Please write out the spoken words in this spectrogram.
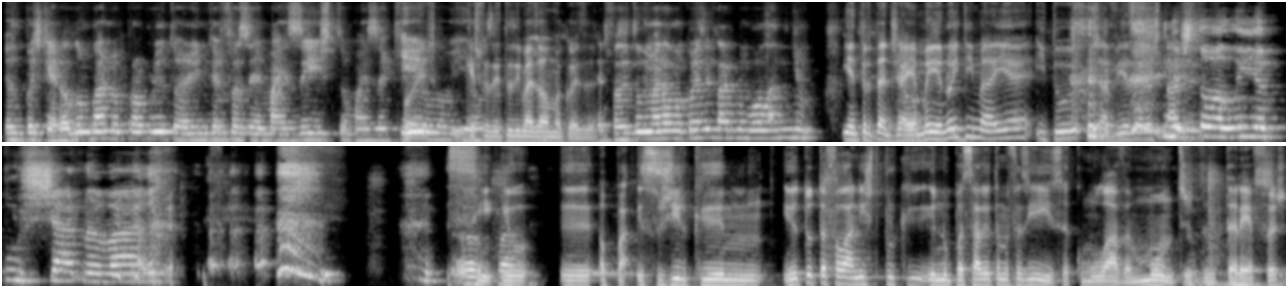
eu depois quero alongar no próprio treino, quero fazer mais isto, mais aquilo. e Queres eu- fazer tudo e mais alguma coisa. Quero fazer tudo e mais alguma coisa, claro que não vou lado nenhum. E entretanto já é meia-noite e meia e tu já vês era estar... Ainda estou ali a puxar na barra. Sim, Opa. eu, eh, opa, eu sugiro que hum, eu estou-te a falar nisto porque eu, no passado eu também fazia isso, acumulava montes de tarefas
